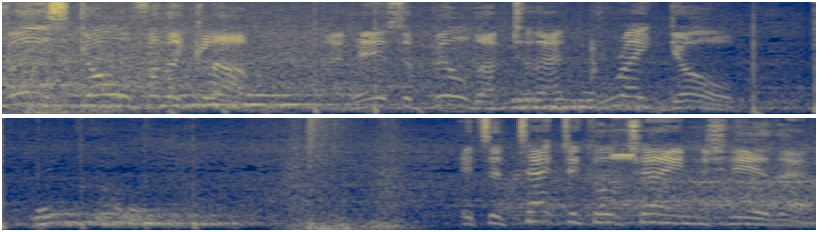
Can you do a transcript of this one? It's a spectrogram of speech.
first goal for the club. And here's the build-up to that great goal. It's a tactical change here then.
